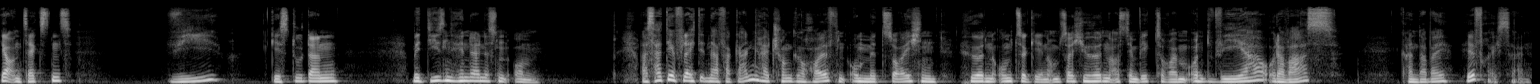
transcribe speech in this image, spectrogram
Ja, und sechstens, wie gehst du dann mit diesen Hindernissen um? Was hat dir vielleicht in der Vergangenheit schon geholfen, um mit solchen Hürden umzugehen, um solche Hürden aus dem Weg zu räumen? Und wer oder was kann dabei hilfreich sein?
